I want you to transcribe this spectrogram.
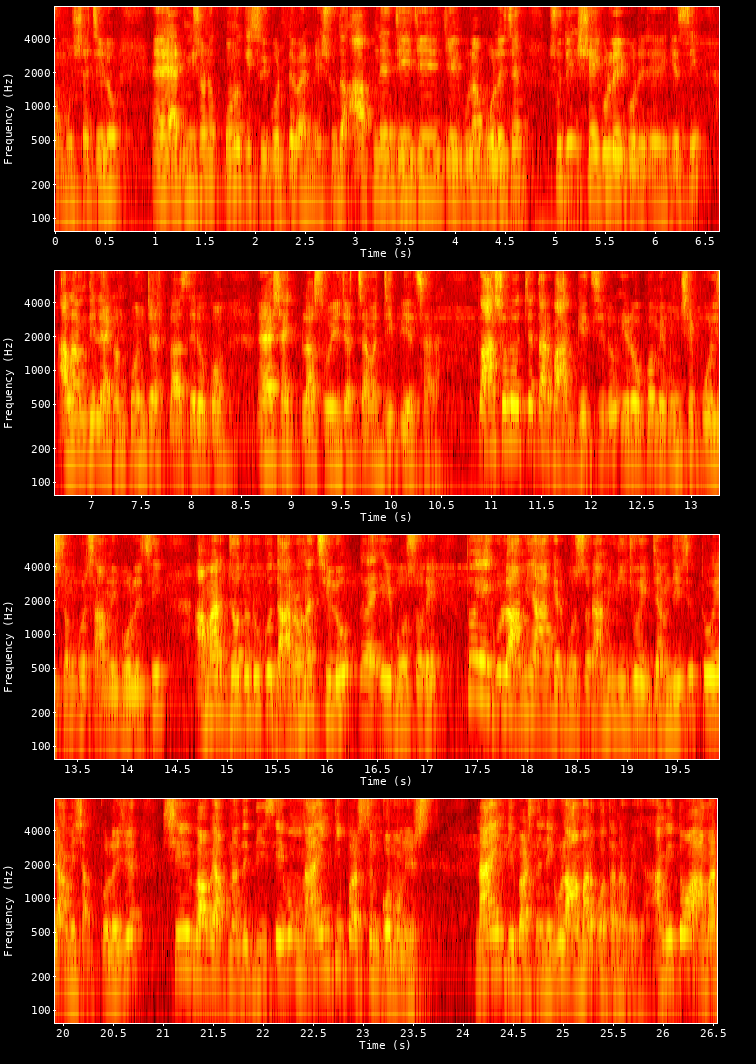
সমস্যা ছিল অ্যাডমিশনে কোনো কিছুই করতে পারেনি। শুধু আপনি যে যে, যেগুলো বলেছেন, শুধু সেইগুলোই করে গেছি। আলহামদুলিল্লাহ, এখন পঞ্চাশ প্লাস এরকম ষাট প্লাস হয়ে যাচ্ছে আমার জিপিএ ছাড়া। তো আসলে হচ্ছে তার ভাগ্যে ছিল এরকম এবং সে পরিশ্রম করছে, আমি বলেছি। আমার যতটুকু ধারণা ছিল এই বছরে, তো এইগুলো আমি আগের বছরে আমি নিজেও এক্সাম দিয়েছি, তো আমি সাত কলেজে সেইভাবে আপনাদের দিয়েছি এবং নাইনটি পার্সেন্ট কমন এসছে নাইনটি পার্সেন্ট এগুলো আমার কথা না ভাইয়া। আমি তো আমার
